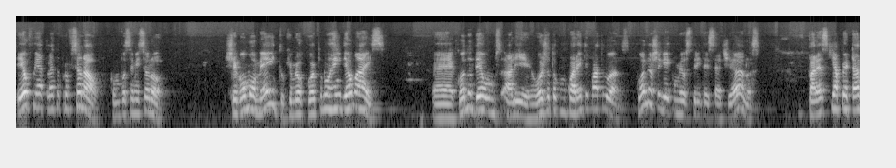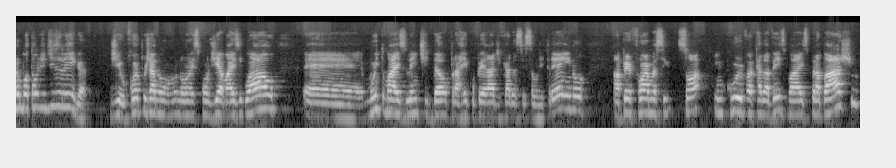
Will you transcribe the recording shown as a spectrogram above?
eu fui atleta profissional, como você mencionou. Chegou um momento que o meu corpo não rendeu mais. É, quando deu ali, hoje eu estou com 44 anos. Quando eu cheguei com meus 37 anos, parece que apertaram o botão de desliga. De, o corpo já não, não respondia mais igual, é, muito mais lentidão para recuperar de cada sessão de treino, a performance só em curva cada vez mais para baixo.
